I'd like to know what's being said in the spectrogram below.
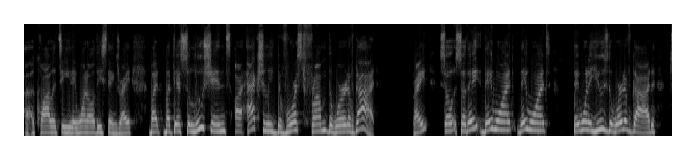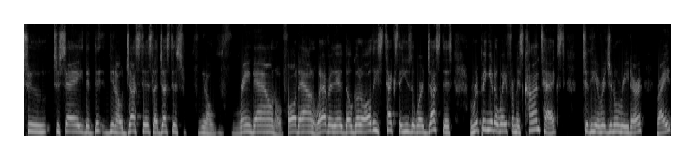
uh, equality. They want all these things right? But but their solutions are actually divorced from the word of god right? So so they they want they want they want to use the word of god to to say that you know justice let justice you know rain down or fall down or whatever they, they'll go to all these texts they use the word justice ripping it away from its context to the original reader right?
